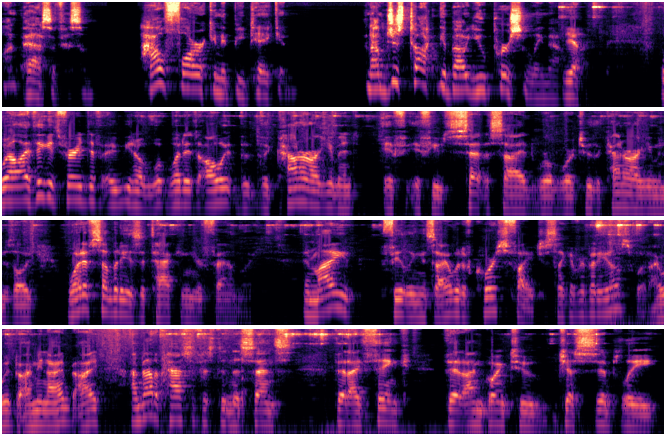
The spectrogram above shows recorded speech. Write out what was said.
on pacifism. How far can it be taken? And I'm just talking about you personally now. Yeah. Well, I think it's very difficult. You know, what, what is always the, the counter argument, if, if you set aside World War II, the counter argument is always, what if somebody is attacking your family? And my feeling is I would, of course, fight just like everybody else would. I would, I mean, I, I, I'm not a pacifist in the sense that I think that I'm going to just simply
